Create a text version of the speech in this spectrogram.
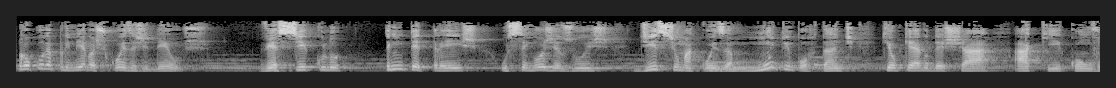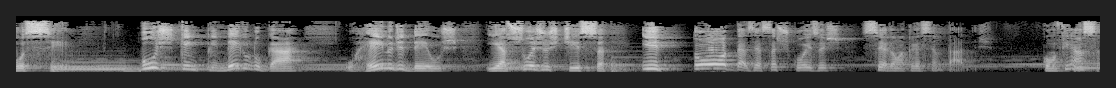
procura primeiro as coisas de Deus. Versículo 33, o Senhor Jesus disse uma coisa muito importante que eu quero deixar aqui com você. Busque em primeiro lugar o reino de Deus e a sua justiça, e todas essas coisas serão acrescentadas. Confiança.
